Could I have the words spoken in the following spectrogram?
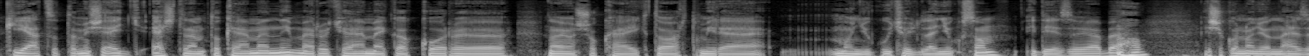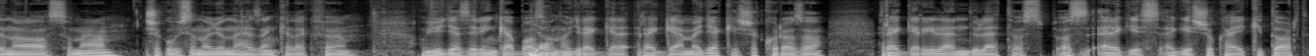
kijátszottam, és egy este nem tudok elmenni, mert hogyha elmegyek, akkor nagyon sokáig tart, mire mondjuk úgy, hogy lenyugszom, idézőjelbe, Aha. és akkor nagyon nehezen alszom el, és akkor viszont nagyon nehezen kelek fel. Úgyhogy ezért inkább azon, Ja. hogy reggel, reggel megyek, és akkor az a reggeli lendület, az, az egész, egész sokáig kitart,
